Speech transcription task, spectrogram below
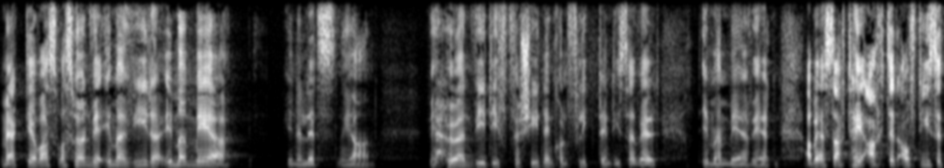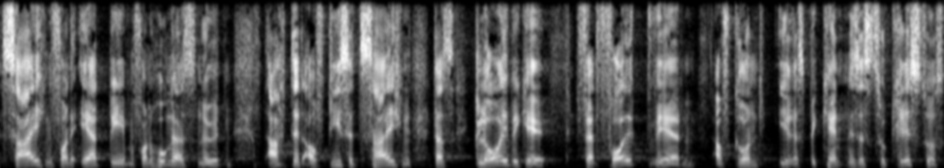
Merkt ihr was? Was hören wir immer wieder, immer mehr in den letzten Jahren? Wir hören, wie die verschiedenen Konflikte in dieser Welt immer mehr werden. Aber er sagt, hey, achtet auf diese Zeichen von Erdbeben, von Hungersnöten. Achtet auf diese Zeichen, dass Gläubige verfolgt werden aufgrund ihres Bekenntnisses zu Christus.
